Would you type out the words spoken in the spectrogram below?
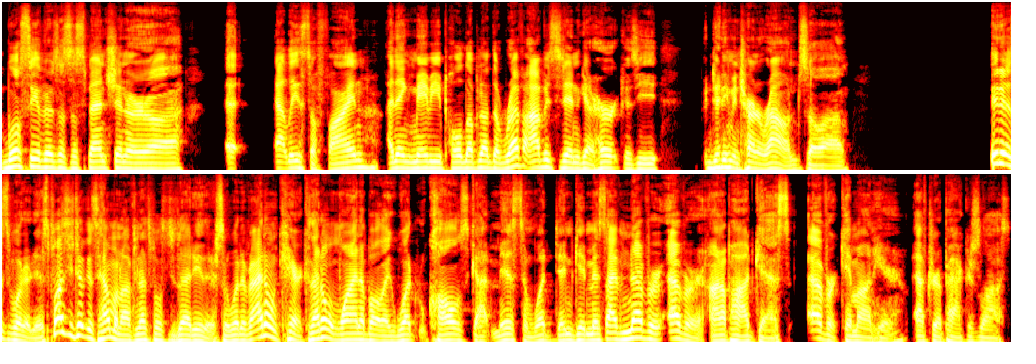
We'll see if there's a suspension or uh at least a fine. I think maybe he pulled up. Now the ref obviously didn't get hurt because he didn't even turn around. So uh it is what it is. Plus, he took his helmet off. You're not supposed to do that either. So whatever. I don't care because I don't whine about like what calls got missed and what didn't get missed. I've never ever on a podcast ever came on here after a Packers loss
